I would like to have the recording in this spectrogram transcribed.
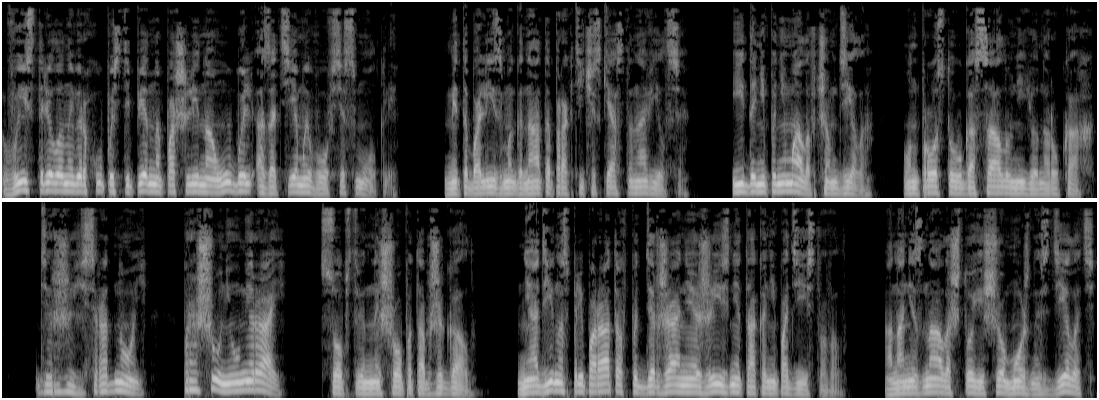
Выстрелы наверху постепенно пошли на убыль, а затем и вовсе смолкли. Метаболизм Игната практически остановился. Ида не понимала, в чем дело. Он просто угасал у нее на руках. «Держись, родной! Прошу, не умирай!» Собственный шепот обжигал. Ни один из препаратов поддержания жизни так и не подействовал. Она не знала, что еще можно сделать,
